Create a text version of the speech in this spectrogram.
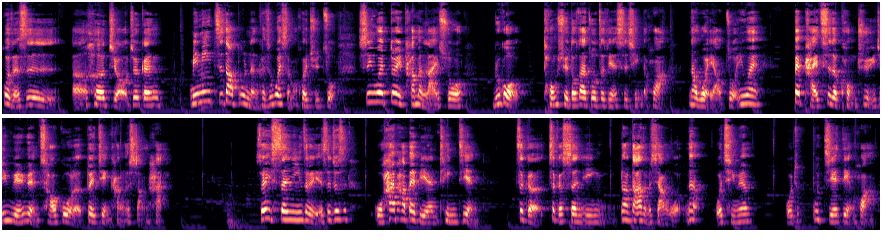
或者是呃喝酒，就跟明明知道不能，可是为什么会去做？是因为对他们来说，如果同学都在做这件事情的话。那我也要做，因为被排斥的恐惧已经远远超过了对健康的伤害。所以声音这个也是，就是我害怕被别人听见这个这个声音，让大家怎么想我，那我情愿我就不接电话，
